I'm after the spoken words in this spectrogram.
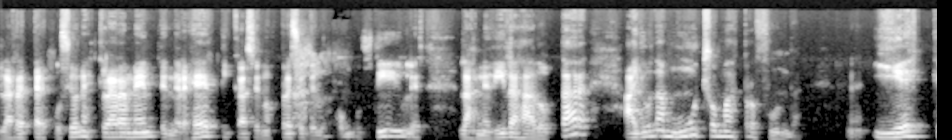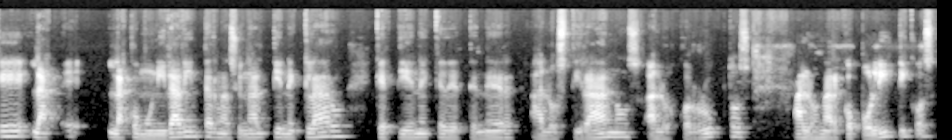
las repercusiones claramente energéticas en los precios de los combustibles, las medidas a adoptar, hay una mucho más profunda. Y es que la, eh, la comunidad internacional tiene claro que tiene que detener a los tiranos, a los corruptos, a los narcopolíticos,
